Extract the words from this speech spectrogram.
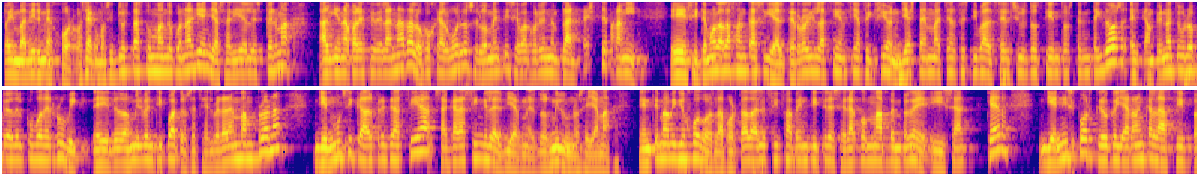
para invadir mejor. O sea, como si tú estás tumbando con alguien, ya salía el esperma, alguien aparece de la nada, lo coge al vuelo, se lo mete y se va corriendo en plan, este para mí. Eh, si te mola la fantasía, el terror y la ciencia ficción, ya está en marcha el Festival Celsius 232, el Campeonato Europeo del Cubo de Rubik eh, de 2024 se celebrará en Pamplona y en música Alfred García sacará single el viernes, 2001 se llama. En tema videojuegos, la portada del FIFA 23 será con Map and Play y Sacker y en eSport creo que ya arranca la FIFA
